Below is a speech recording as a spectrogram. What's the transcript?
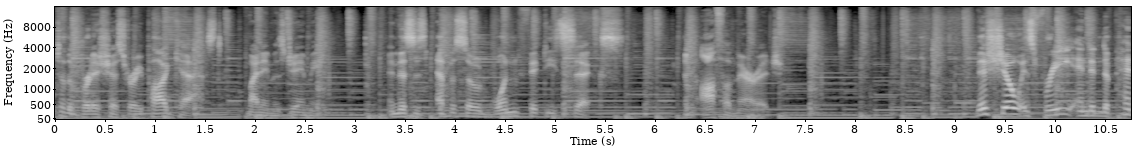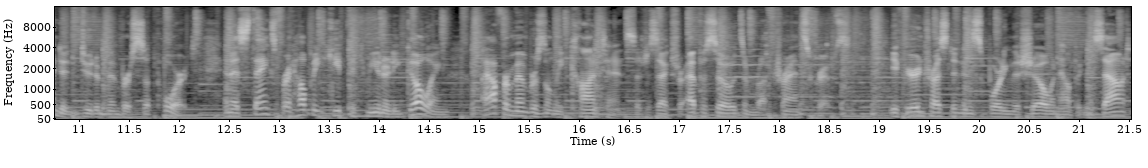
to the British History Podcast. My name is Jamie, and this is episode 156 An Offa Marriage. This show is free and independent due to member support, and as thanks for helping keep the community going, I offer members only content such as extra episodes and rough transcripts. If you're interested in supporting the show and helping us out,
